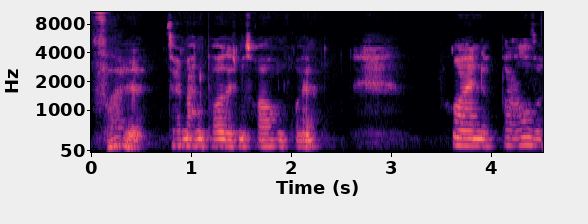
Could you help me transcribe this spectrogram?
voll. So, wir machen eine Pause, ich muss rauchen, Freunde. Freunde, Pause.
